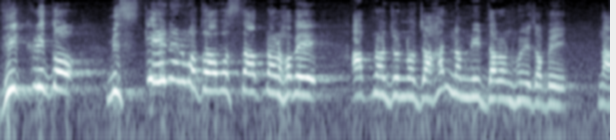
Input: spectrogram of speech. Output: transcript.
ধিকৃত, মিসকিনের মতো অবস্থা আপনার হবে। আপনার জন্য জাহান্নাম নির্ধারণ হয়ে যাবে। না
